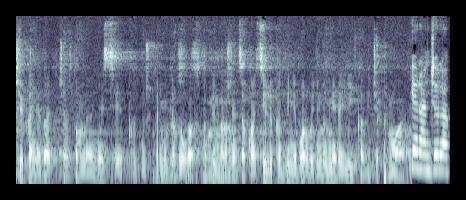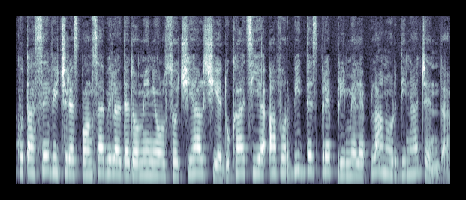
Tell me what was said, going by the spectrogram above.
ce candidat această doamnă Ionesie cât își permite a doua oară să vină în ședința Consiliului când vine vorba de numirea ei ca viceprimar? Iar Angela Cutasevici, responsabilă de domeniul social și educație, a vorbit despre primele planuri din agenda.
